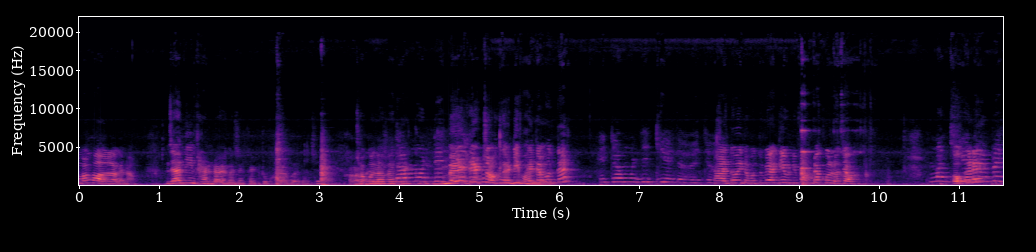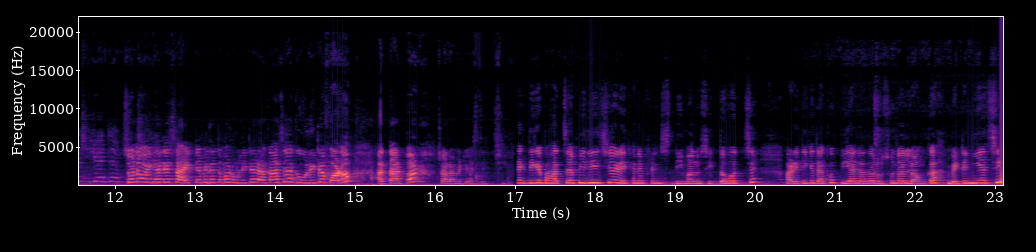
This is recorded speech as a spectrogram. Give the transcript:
আমার ভালো লাগে না। জানি ঠান্ডা হয়ে গেছে একটু খারাপ হয়ে গেছে। চকোলা প্যাকেট মেল্টেড চকলেটই ভালো এটা এটা কি এটা হয়েছে? হ্যাঁ তো দেবো তুমি আগে ইউনিফর্মটা করল যাও। ওখানে? শোনো, ওইখানে সাইড টেবিলে তোমার উলিটা রাখা আছে, আগে উলিটা করো আর তারপর চলো আমি ড্রেস দিচ্ছি। একদিকে ভাত চাপিয়ে দিয়েছি, আর এখানে ফ্রেন্ডস ডিম আলু সিদ্ধ হচ্ছে। আর এদিকে দেখো পেঁয়াজ, আদা, রসুন আর লঙ্কা বেটে নিয়েছি।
